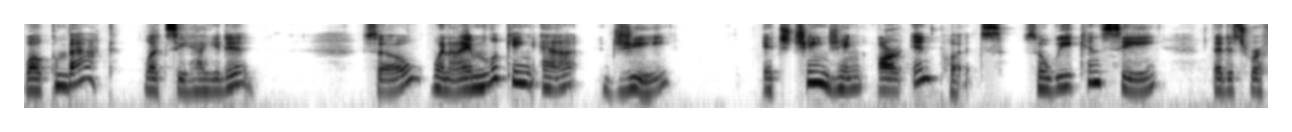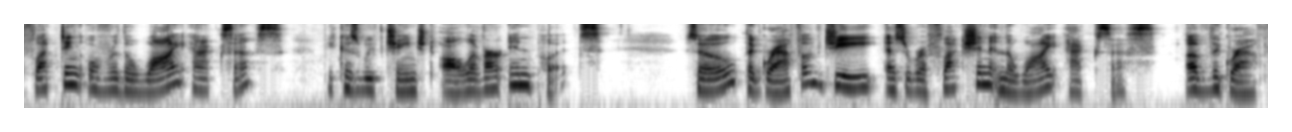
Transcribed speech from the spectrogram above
Welcome back. Let's see how you did. So when I'm looking at G, it's changing our inputs so we can see that it's reflecting over the y-axis because we've changed all of our inputs. So the graph of G is a reflection in the y-axis of the graph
